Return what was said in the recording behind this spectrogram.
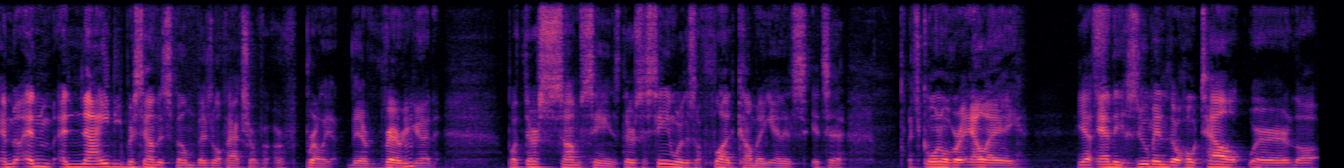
and and and ninety percent of this film visual effects are, are brilliant. They're very mm-hmm. good. But there's some scenes. There's a scene where there's a flood coming and it's it's a it's going over L.A. yes, and they zoom into the hotel where the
